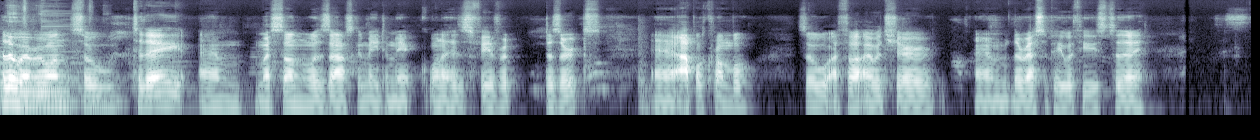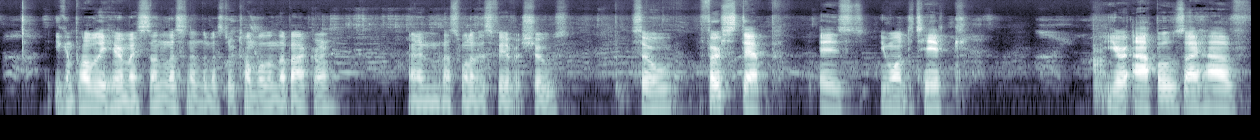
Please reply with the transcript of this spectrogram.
Hello everyone. So today, um, my son was asking me to make one of his favorite desserts, uh, apple crumble. So I thought I would share um, the recipe with you today. You can probably hear my son listening to Mr. Tumble in the background. Um, that's one of his favorite shows. So first step is you want to take your apples. I have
